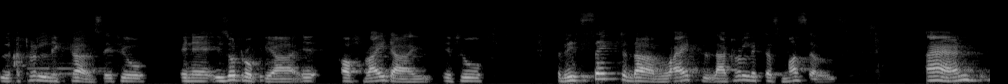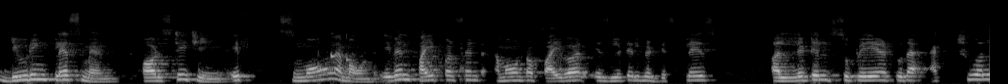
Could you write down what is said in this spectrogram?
lateral rectus if you in a esotropia of right eye if you resect the right lateral rectus muscles and during placement or stitching if small amount even 5% amount of fiber is little bit displaced a little superior to the actual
